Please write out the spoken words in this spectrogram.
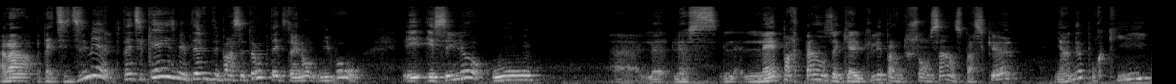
Alors, peut-être c'est 10 000, peut-être c'est 15 000, peut-être vous dépensez trop, peut-être c'est un autre niveau. Et, c'est là où euh, l'importance de calculer prend tout son sens parce que il y en a pour qui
